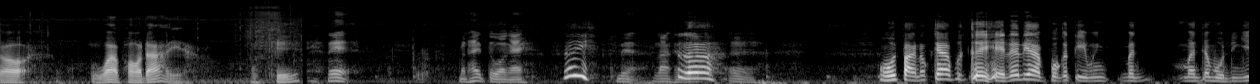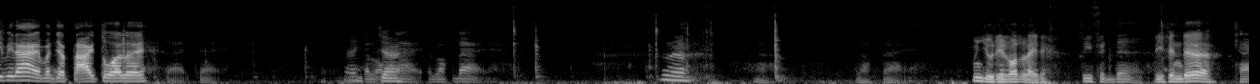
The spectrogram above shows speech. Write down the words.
ก็ผมว่าพอได้อะโอเคนี่มันให้ตัวไง เฮ้ย เนี่ยลากเหรอเออโอ้ยปากนกแก้วเพิ่งเคยเห็นแล้วเนี่ย ปกติมันมันมันจะหมุนอย่างนี้ไม่ได้ มันจะตายตัวเลย ใช่ใช่ไอ้ก็ล็อกจ้ะ ได้ล็อกได้เออล็อกได้มันอยู่ในรถอะไรเนี่ยรีเฟนเดอร์ Defender ใช่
